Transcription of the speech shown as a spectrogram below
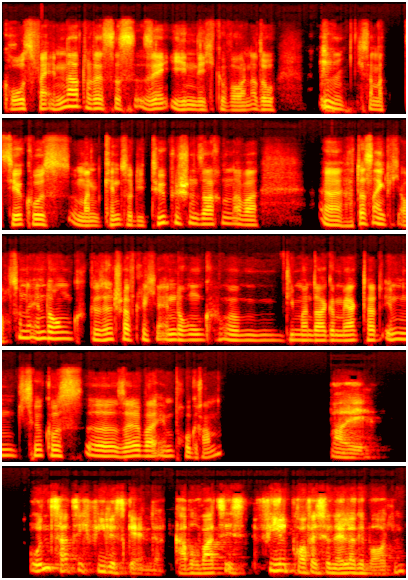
groß verändert oder ist das sehr ähnlich geworden? Also ich sag mal, Zirkus, man kennt so die typischen Sachen, aber äh, hat das eigentlich auch so eine Änderung, gesellschaftliche Änderung, ähm, die man da gemerkt hat im Zirkus äh, selber im Programm? Bei uns hat sich vieles geändert. Kabrovazzi ist viel professioneller geworden.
